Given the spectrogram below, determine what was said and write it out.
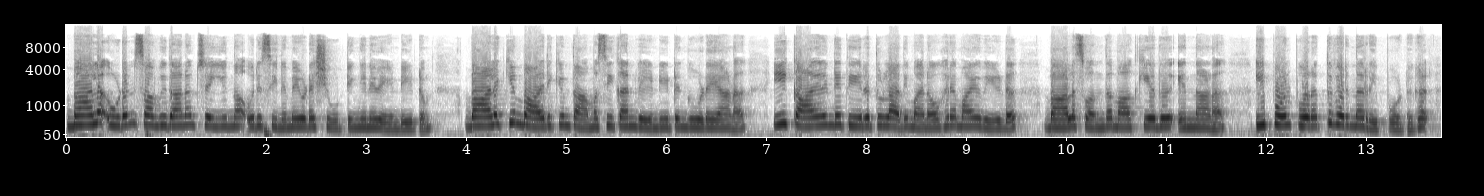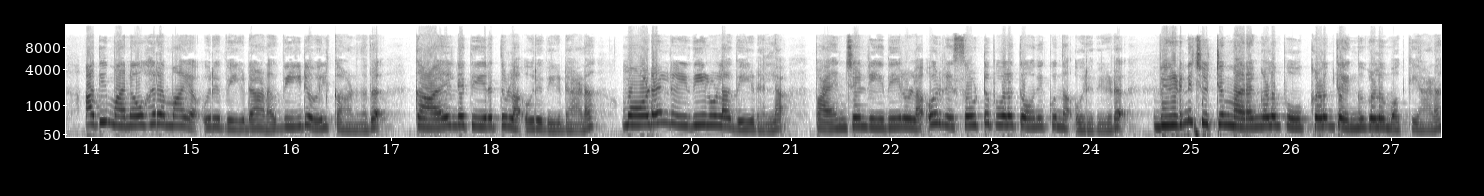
ബാല ഉടൻ സംവിധാനം ചെയ്യുന്ന ഒരു സിനിമയുടെ ഷൂട്ടിങ്ങിന് വേണ്ടിയിട്ടും ബാലയ്ക്കും ഭാര്യയ്ക്കും താമസിക്കാൻ വേണ്ടിയിട്ടും കൂടെയാണ് ഈ കായലിന്റെ തീരത്തുള്ള അതിമനോഹരമായ വീട് ബാല സ്വന്തമാക്കിയത് എന്നാണ് ഇപ്പോൾ പുറത്തു വരുന്ന റിപ്പോർട്ടുകൾ. അതിമനോഹരമായ ഒരു വീടാണ് വീഡിയോയിൽ കാണുന്നത്. കായലിന്റെ തീരത്തുള്ള ഒരു വീടാണ്. മോഡേൺ രീതിയിലുള്ള വീടല്ല പഴഞ്ചൻ രീതിയിലുള്ള ഒരു റിസോർട്ട് പോലെ തോന്നിക്കുന്ന ഒരു വീട്. വീടിന് ചുറ്റും മരങ്ങളും പൂക്കളും തെങ്ങുകളും ഒക്കെയാണ്.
